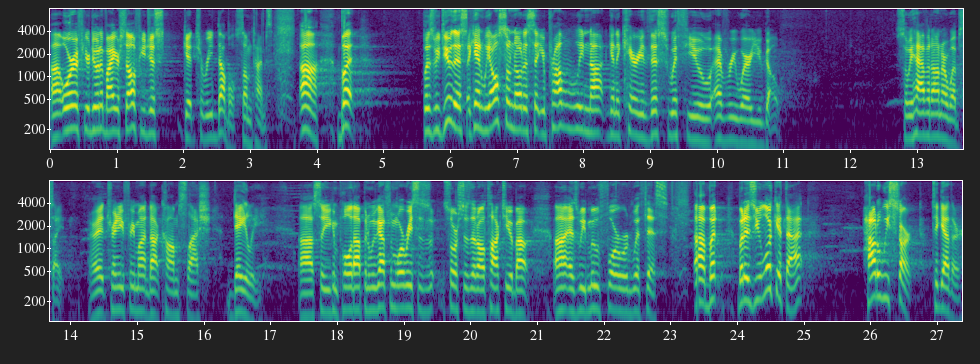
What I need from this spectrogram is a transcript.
Uh, or if you're doing it by yourself, you just get to read double sometimes. Uh, but, but as we do this, again, we also notice that you're probably not going to carry this with you everywhere you go. So we have it on our website, all right, trinityfremont.com slash daily. Uh, so you can pull it up, and we've got some more resources that I'll talk to you about uh, as we move forward with this. Uh, but, but as you look at that, how do we start together?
